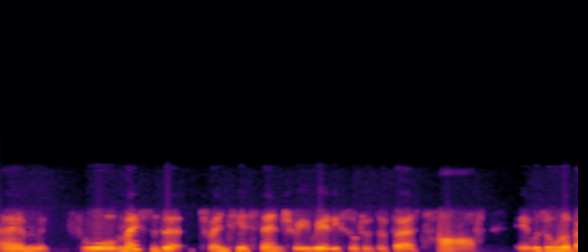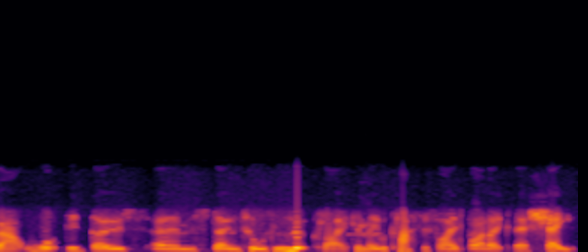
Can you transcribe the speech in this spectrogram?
Um, for most of the 20th century, really sort of the first half, it was all about what did those um, stone tools look like, and they were classified by like their shape.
